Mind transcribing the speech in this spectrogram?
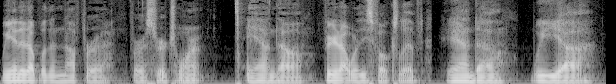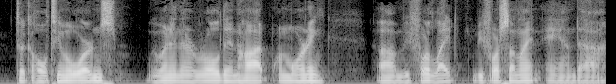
We ended up with enough for a for a search warrant and uh, figured out where these folks lived. And uh, we uh, took a whole team of wardens. We went in there, rolled in hot one morning um, before light, before sunlight. And uh,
